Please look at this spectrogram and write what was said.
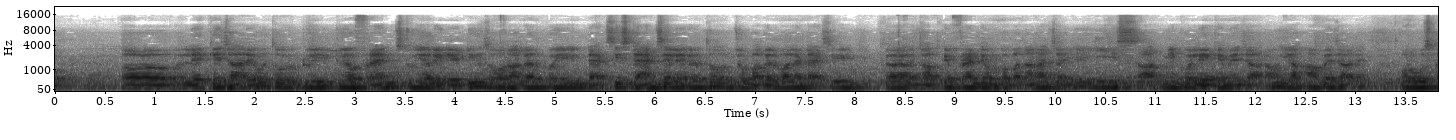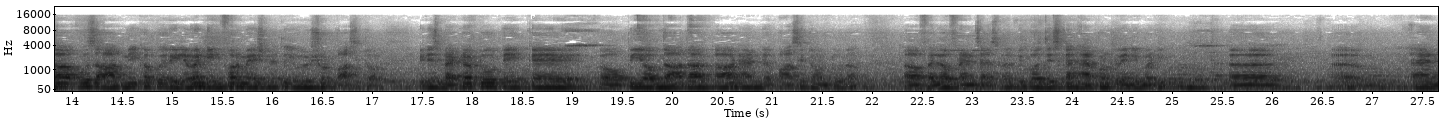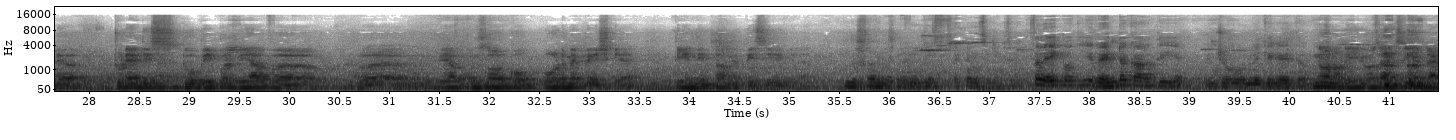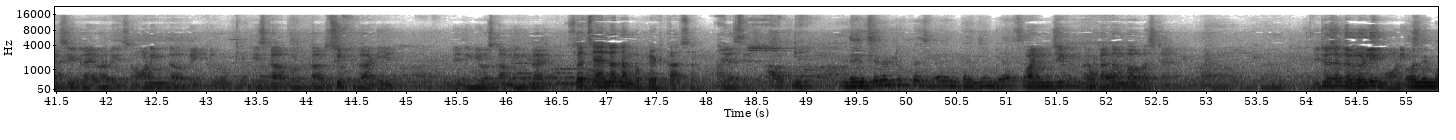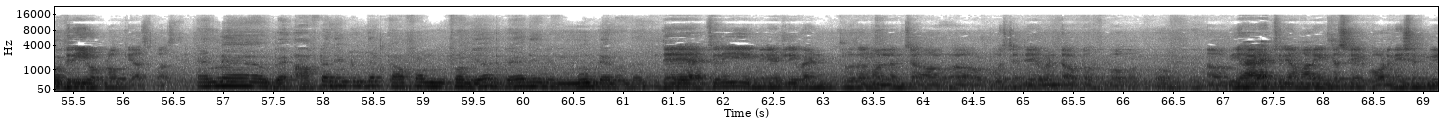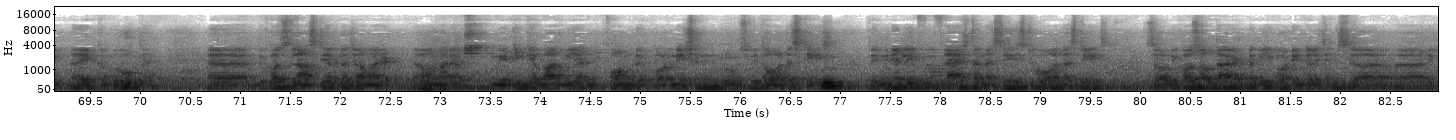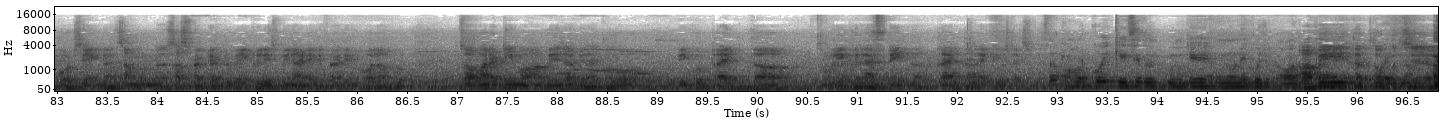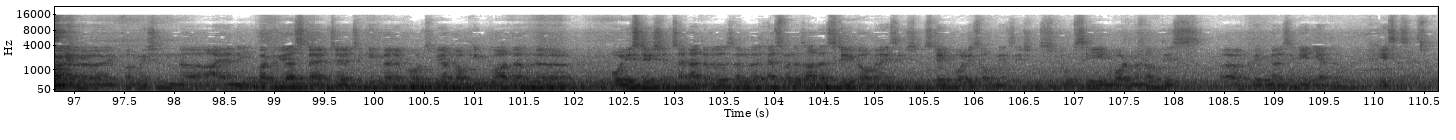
लेके जा रहे हो तो to to your friends to your relatives और अगर कोई टैक्सी स्टैंड से ले रहे हो तो जो बगल वाले टैक्सी का जो आपके फ्रेंड है उनको बताना चाहिए इस आदमी को लेके मैं जा रहा हूँ यहाँ पे जा रहे हैं। और उसका उस आदमी का कोई रिलेवेंट इन्फॉर्मेशन है तो you should pass it on it is better to take a copy of the Aadhaar card and pass it on to the well because this can happen to anybody. Uh, um, and uh, today these two people we have uh, को- court में पेश किया है। तीन दिन का हमें PCB मिला है। इंसिडेंट सेकंड इंसिडेंट सर एक बात ये रेंटर कार थी ये जो लेके गए थे? No no he was actually a taxi driver is owning the vehicle. इसका खुद का स्विफ्ट गाड़ी है। I think he was coming back So it's a yellow number plate car, sir. Yes yes okay The incident took place where? In Panjim where sir? Panjim? Kadamba bus stand के बाहर it was in the early morning Early morning. 3 o'clock के आसपास. थे And uh, after they took that car from from here, where they moved in on that? they actually immediately went through the Mallam uh, outpost and they went out of Goa Okay. Oh, we had actually हमारा interstate coordination एक group है because last year का जो हमारे हमारे meeting के बाद we had formed coordination groups with all the states Hmm. तो immediately flash the message to all the states so because of that we got intelligence uh, uh, report saying that some suspected vehicle is been identified in Kolhapur so हमारा team वहाँ भेजा गया तो we could track the vehicle and take the track the accused as well sir और कोई cases उनके उन्होंने कुछ और अभी तक तो कुछ? इंफॉर्मेशन आया नहीं but we are checking the reports we are talking to other police stations and other as well as, well as other state organizations, state police organizations to see involvement of these uh, criminals in any other cases as well.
